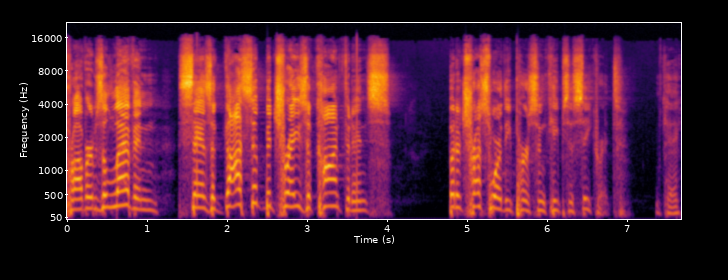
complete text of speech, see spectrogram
Proverbs 11 says, A gossip betrays a confidence, but a trustworthy person keeps a secret. Okay?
